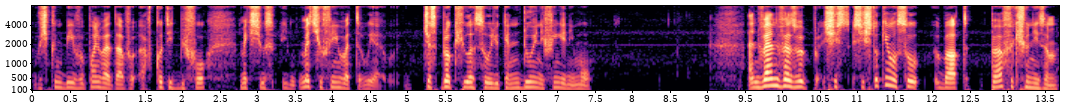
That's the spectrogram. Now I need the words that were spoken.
which can be the point that I've, I've quoted before makes you makes you think that we yeah, just block you so you can do anything anymore and then there's the, she's, she's talking also about perfectionism.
